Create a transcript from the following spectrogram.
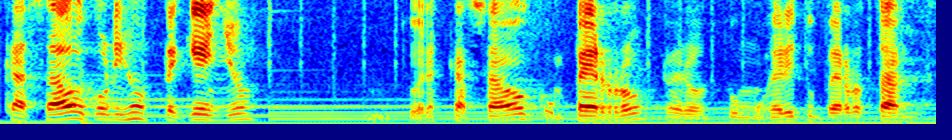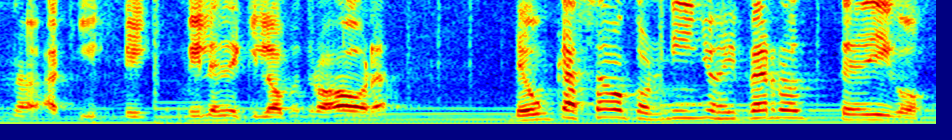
casado con hijos pequeños, tú eres casado con perro, pero tu mujer y tu perro están aquí miles de kilómetros ahora. De un casado con niños y perros, te digo,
